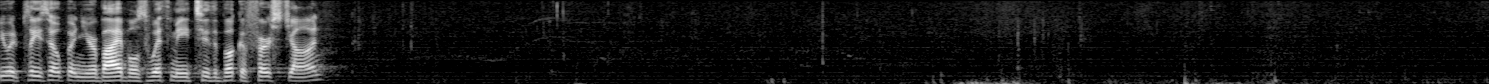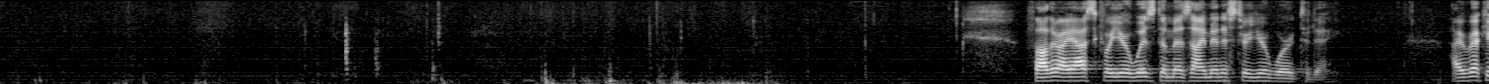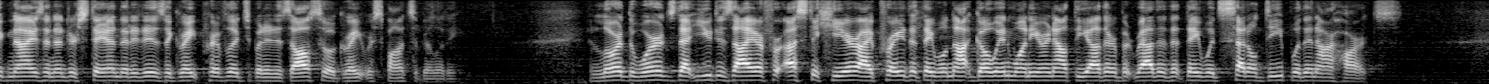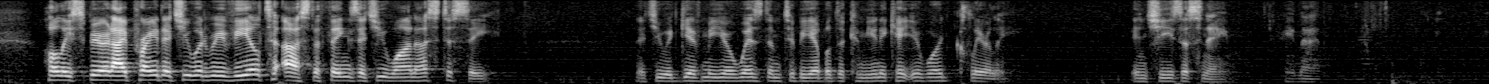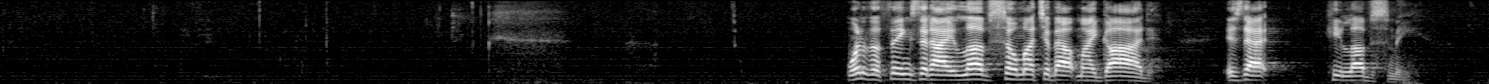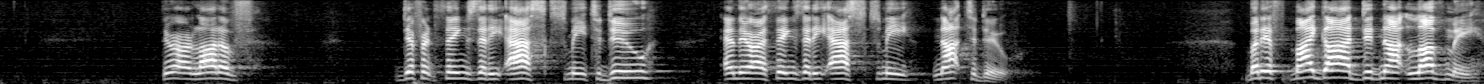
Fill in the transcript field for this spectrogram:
you would please open your Bibles with me to the book of 1 John. Father, I ask for your wisdom as I minister your word today. I recognize and understand that it is a great privilege, but it is also a great responsibility. And Lord, the words that you desire for us to hear, I pray that they will not go in one ear and out the other, but rather that they would settle deep within our hearts. Holy Spirit, I pray that you would reveal to us the things that you want us to see. That you would give me your wisdom to be able to communicate your word clearly. In Jesus' name. One of the things that I love so much about my God is that He loves me. There are a lot of different things that He asks me to do, and there are things that He asks me not to do. But if my God did not love me,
